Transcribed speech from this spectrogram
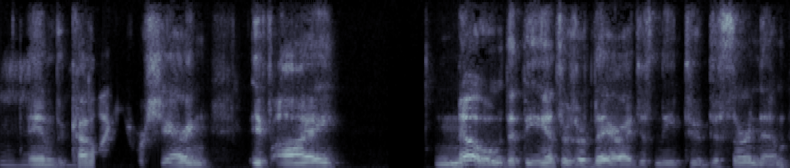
Mhm. And kind of like you were sharing, if I know that the answers are there, I just need to discern them.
